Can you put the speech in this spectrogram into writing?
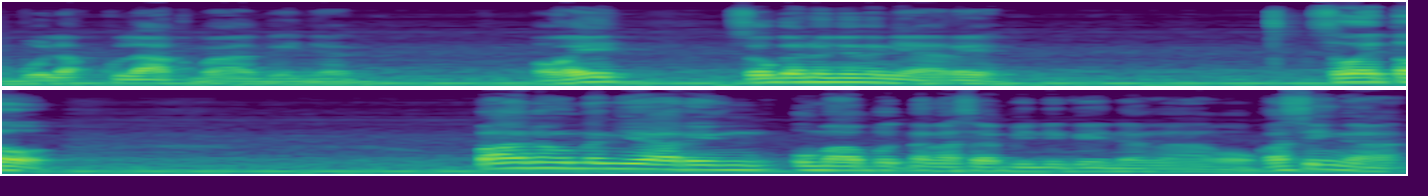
bulaklak, mga ganyan. Okay? So, ganun yung nangyari. So, ito. Paano nangyaring umabot na nga sa binigay na nga ako? Kasi nga,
